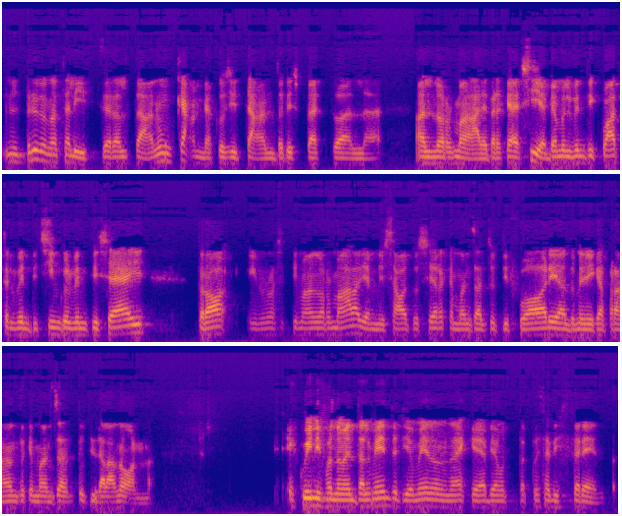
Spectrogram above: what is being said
nel periodo natalizio in realtà non cambia così tanto rispetto al, al normale, perché sì, abbiamo il 24, il 25, il 26, però in una settimana normale abbiamo il sabato sera che mangiamo tutti fuori, la domenica pranzo che mangiano tutti dalla nonna. E quindi fondamentalmente più o meno non è che abbiamo tutta questa differenza.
